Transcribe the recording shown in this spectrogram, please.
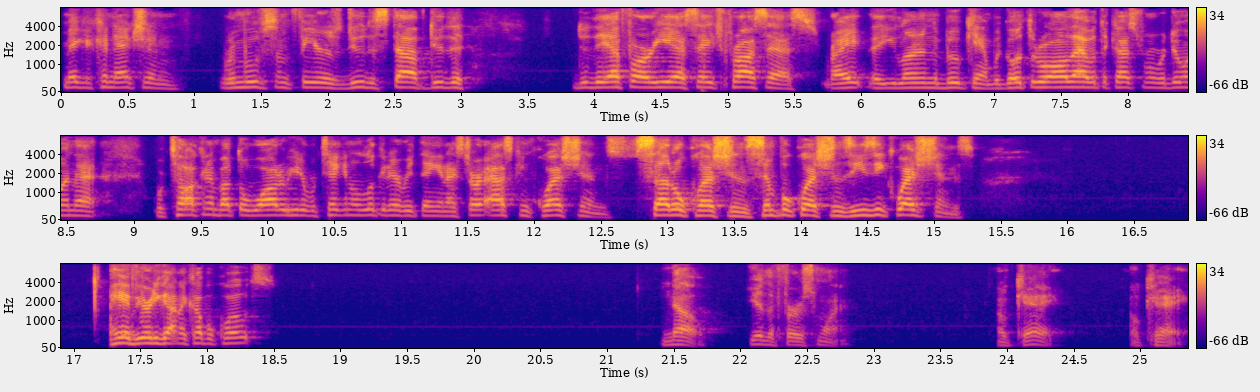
make a connection, remove some fears, do the stuff, do the do the FRESH process, right? That you learn in the boot camp. We go through all that with the customer. We're doing that. We're talking about the water heater. We're taking a look at everything. And I start asking questions, subtle questions, simple questions, easy questions. Hey, have you already gotten a couple quotes? No, you're the first one. Okay. Okay.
